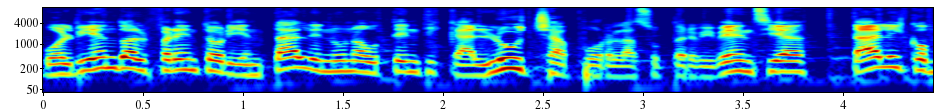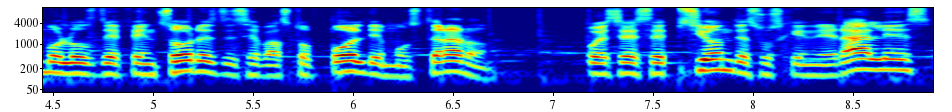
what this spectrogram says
volviendo al frente oriental en una auténtica lucha por la supervivencia, tal y como los defensores de Sebastopol demostraron pues a excepción de sus generales,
